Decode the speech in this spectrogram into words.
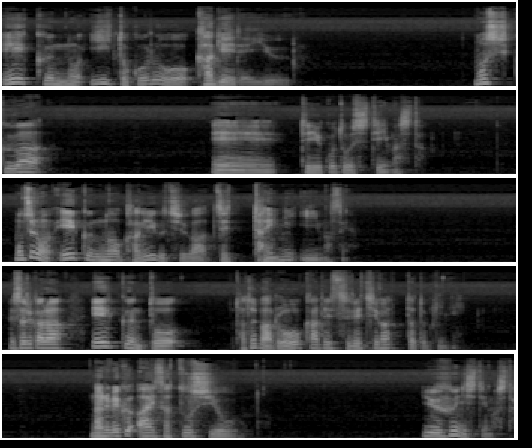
A 君のいいところを陰で言う。もしくはえー、っていうことをしていました。もちろん A 君の陰口は絶対に言いません。それから A 君と例えば廊下ですれ違った時になるべく挨拶をしようというふうにしていました。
